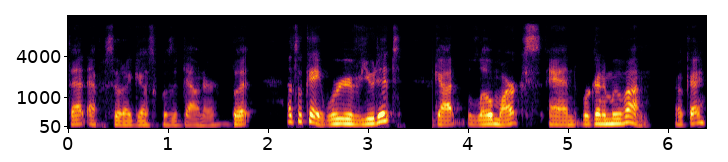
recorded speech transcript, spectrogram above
that episode, I guess, was a downer, but that's okay. We reviewed it, got low marks, and we're going to move on. Okay.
